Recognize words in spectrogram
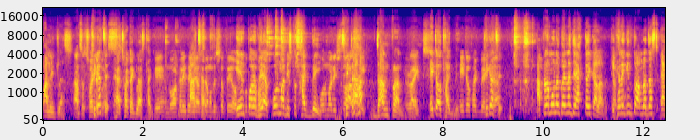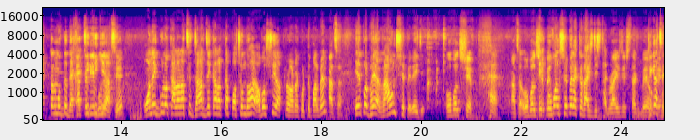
পানির গ্লাস। আচ্ছা, ঠিক আছে? হ্যাঁ ছয়টা গ্লাস থাকবে নোয়াখালী থেকে আচ্ছা। আছে আমাদের সাথে এরপরে ভাইয়া কোরমা ডিশ তো থাকবেই। কোরমা ডিশ সেটা জান প্রাণ। রাইট এটাও থাকবে। এটাও থাকবে ঠিক আছে? আপনারা মনে করেন না যে একটাই কালার। এখানে কিন্তু আমরা জাস্ট একটার মধ্যে দেখাচ্ছি কি কি আছে। অনেকগুলো কালার আছে যার যে কালারটা পছন্দ হয় অবশ্যই আপনারা অর্ডার করতে পারবেন। আচ্ছা। এরপর ভাইয়া রাউন্ড শেপের এই যে। ওভাল শেপ হ্যাঁ। আচ্ছা ওভাল শেপের ওভাল শেপের একটা রাইস ডিশ থাকবে রাইস ডিশ থাকবে ঠিক আছে?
